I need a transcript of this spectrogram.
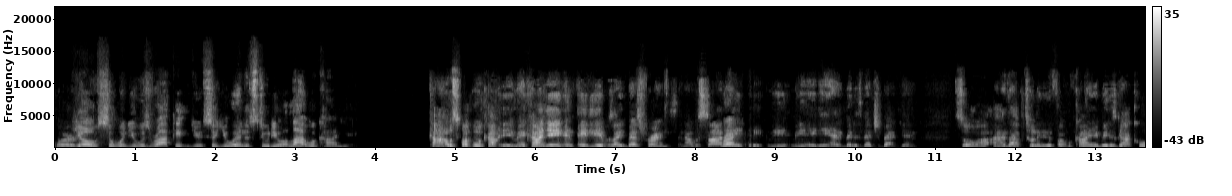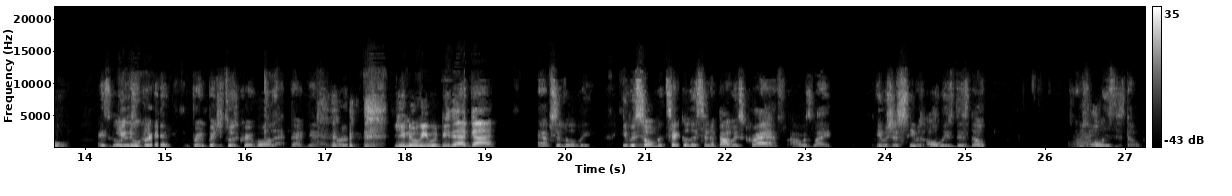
Word. Yo, so when you was rocking, you so you were in the studio a lot with Kanye. I was fucking with Kanye, man. Kanye and 88 was like best friends, and I was signed right. 88. Me, me and 88 had a better adventure back then. So uh, I had the opportunity to fuck with Kanye. We just got cool. I used to go you to his crib, he... bring bitches to his crib, all that back then. you knew he would be that guy? Absolutely. He was yeah. so meticulous and about his craft. I was like, he was just, he was always this dope. Right. He was always this dope.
